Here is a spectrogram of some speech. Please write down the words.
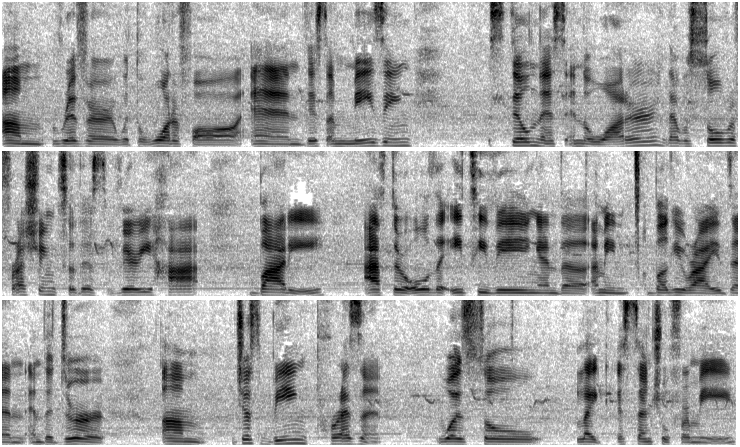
um, river with the waterfall and this amazing stillness in the water that was so refreshing to this very hot body after all the ATVing and the, I mean, buggy rides and, and the dirt. Um, just being present was so like essential for me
